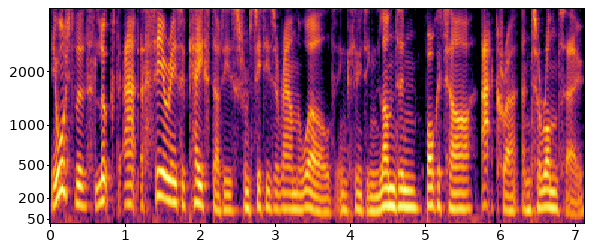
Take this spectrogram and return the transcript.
The authors looked at a series of case studies from cities around the world, including London, Bogota, Accra, and Toronto.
